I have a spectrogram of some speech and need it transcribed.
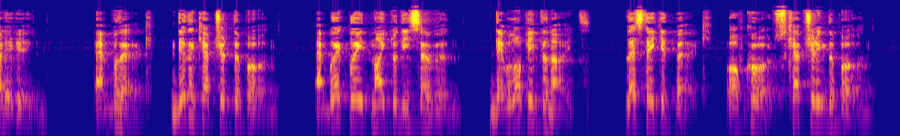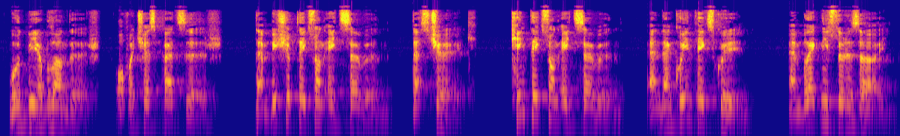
Alekhine, and black didn't capture the pawn, and black played knight to d7, developing the knight. Let's take it back. Of course, capturing the pawn would be a blunder of a chess patzer. Then bishop takes on h7, that's check. King takes on h7, and then queen takes queen and black needs to resign.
